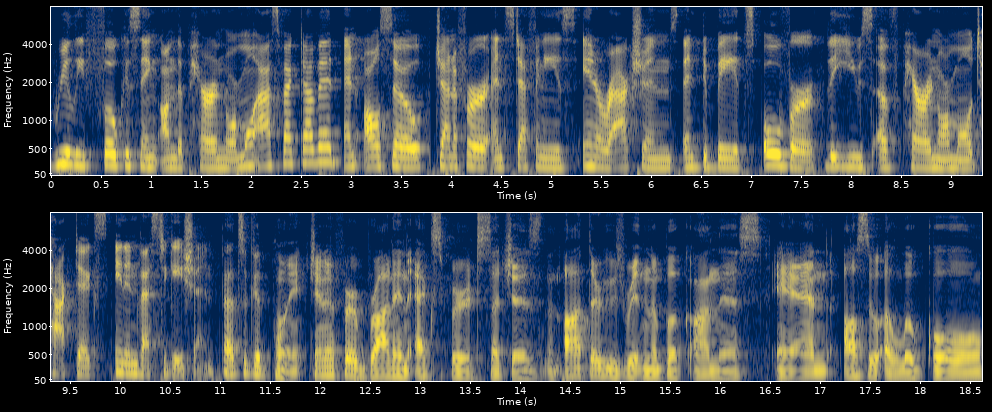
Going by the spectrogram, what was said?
really focusing on the paranormal aspect of it and also also Jennifer and Stephanie's interactions and debates over the use of paranormal tactics in investigation. That's a good point. Jennifer brought in experts such as an author who's written a book on this and also a local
